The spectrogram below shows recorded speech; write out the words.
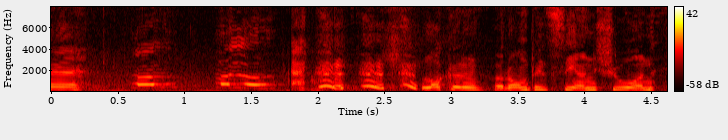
Eh, Lokon rompit sian ŝuon.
